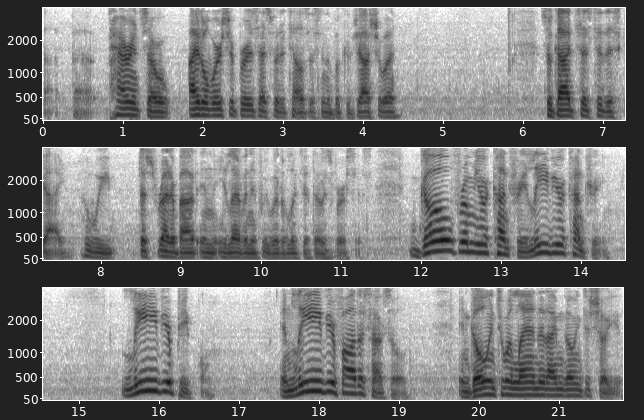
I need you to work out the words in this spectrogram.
uh, uh, parents are idol worshippers. That's what it tells us in the book of Joshua. So God says to this guy, who we just read about in 11, if we would have looked at those verses Go from your country, leave your country, leave your people, and leave your father's household, and go into a land that I'm going to show you.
